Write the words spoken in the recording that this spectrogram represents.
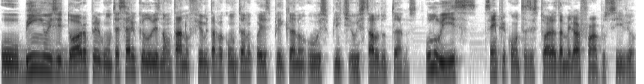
O Binho Isidoro pergunta: é sério que o Luiz não tá no filme? Tava contando com ele explicando o split, o estalo do Thanos. O Luiz sempre conta as histórias da melhor forma possível.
